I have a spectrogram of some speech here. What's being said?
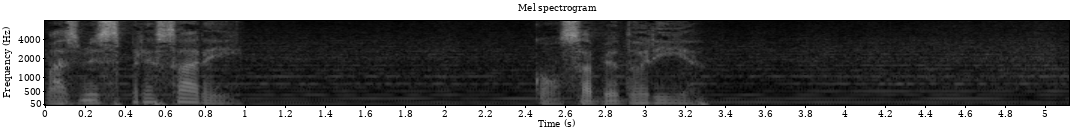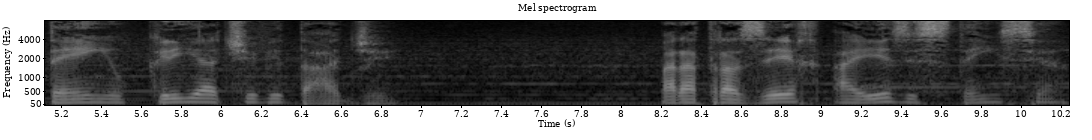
mas me expressarei com sabedoria. Tenho criatividade para trazer à existência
